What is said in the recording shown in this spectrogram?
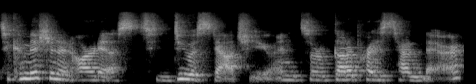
to commission an artist to do a statue and sort of got a price tag there.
